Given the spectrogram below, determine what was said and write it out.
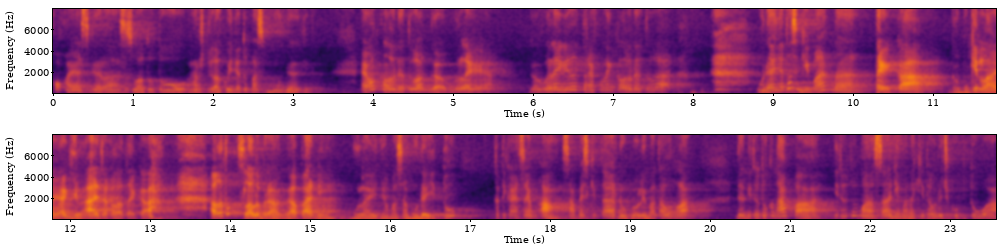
Kok kayak segala sesuatu tuh harus dilakuinnya tuh pas muda gitu. Emang kalau udah tua nggak boleh ya? Nggak boleh gitu traveling kalau udah tua. Mudanya tuh segimana? TK? Nggak mungkin lah ya, gila aja kalau TK. Aku tuh selalu beranggapan nih, mulainya masa muda itu ketika SMA sampai sekitar 25 tahun lah. Dan itu tuh kenapa? Itu tuh masa di mana kita udah cukup tua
